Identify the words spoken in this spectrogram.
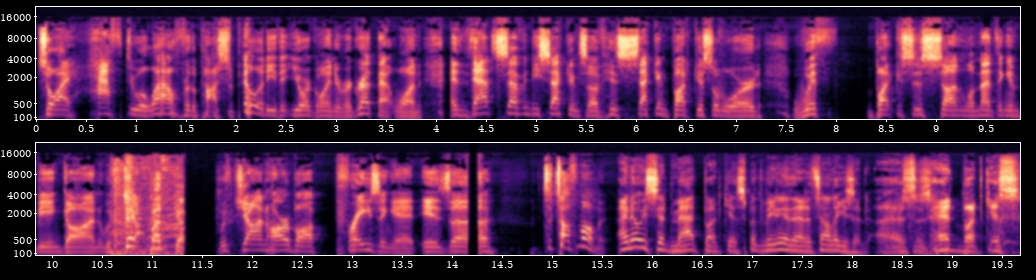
So, I have to allow for the possibility that you're going to regret that one. And that's 70 seconds of his second Butkus Award with Butkus's son lamenting him being gone with Dick John, with John Harbaugh praising it is uh it's a tough moment. I know he said Matt Butkus, but at the beginning of that, it sounded like he said, uh, "This is head Butkus."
